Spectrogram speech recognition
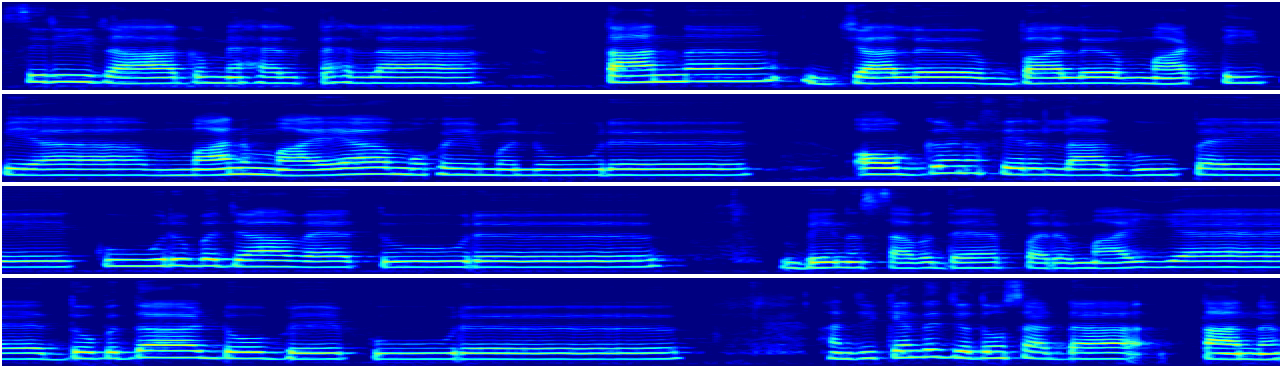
ਸ੍ਰੀ ਰਾਗ ਮਹਿਲ ਪਹਿਲਾ, ਤਨ, ਜਲ, ਬਲ, ਮਾਟੀ ਪਿਆ, ਮਨ ਮਾਇਆ ਮੋਹਿ ਮਨੂਰ, ਔਗਣ ਫਿਰ ਲਾਗੂ ਪਏ ਕੂਰ ਬਜਾਵੈ ਤੂਰ। ਬਿਨ ਸਬਦੈ ਪਰਮਾਈਐ, ਦੁਬਦਾ ਡੋਬੇ ਪੂਰ। ਹਾਂਜੀ, ਕਹਿੰਦੇ ਜਦੋਂ ਸਾਡਾ ਤਨ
